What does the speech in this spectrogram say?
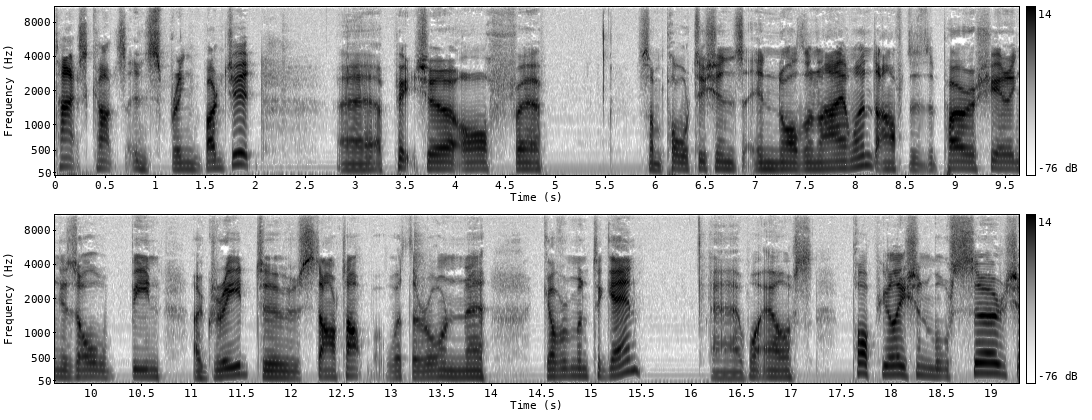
tax cuts in spring budget. Uh, a picture of uh, some politicians in Northern Ireland after the power sharing has all been agreed to start up with their own uh, government again. Uh, what else? Population will surge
